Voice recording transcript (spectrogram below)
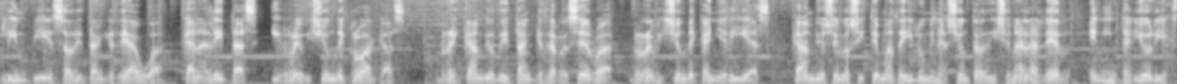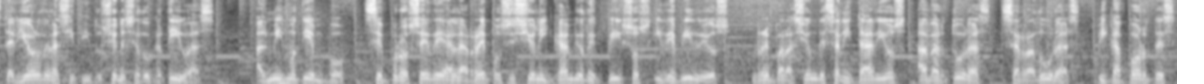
limpieza de tanques de agua, canaletas y revisión de cloacas, recambio de tanques de reserva, revisión de cañerías, cambios en los sistemas de iluminación tradicional a LED en interior y exterior de las instituciones educativas. Al mismo tiempo, se procede a la reposición y cambio de pisos y de vidrios, reparación de sanitarios, aberturas, cerraduras, picaportes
